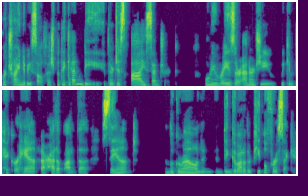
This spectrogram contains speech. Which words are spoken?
we're trying to be selfish, but they can be they're just I centric. When we raise our energy, we can pick our, hand, our head up out of the sand and look around and, and think about other people for a second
